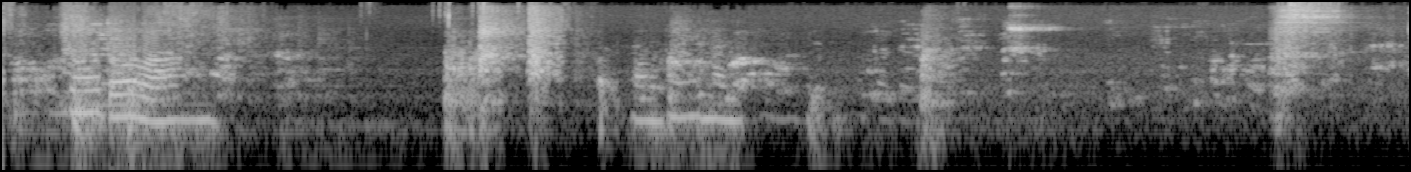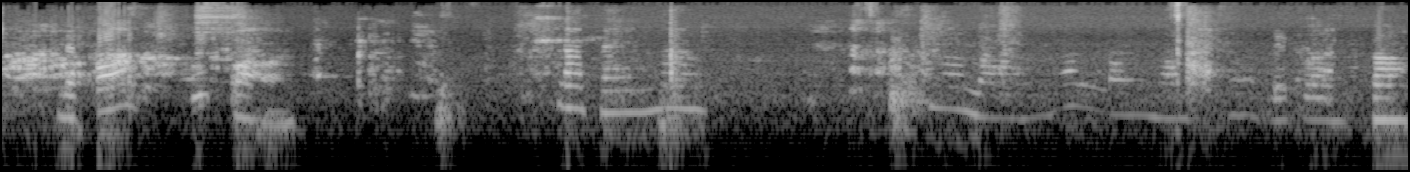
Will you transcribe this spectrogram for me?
에서. 저도와 언제나 내꺼 내꺼 나베나 내꺼가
